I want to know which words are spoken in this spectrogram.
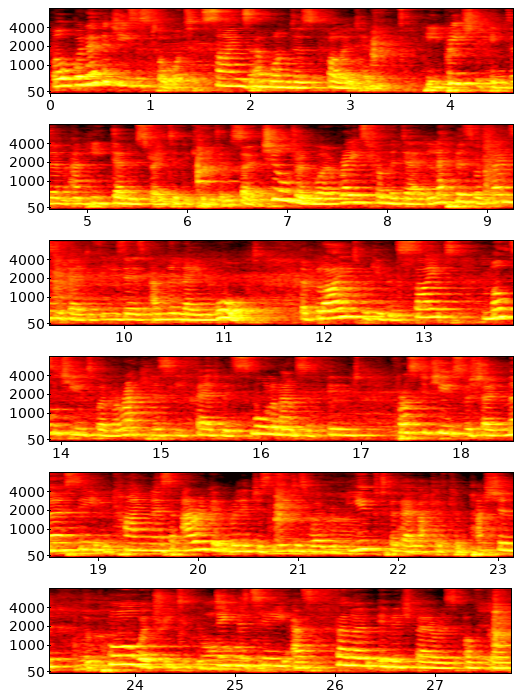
Well, whenever Jesus taught, signs and wonders followed him. He preached the kingdom and he demonstrated the kingdom. So, children were raised from the dead, lepers were cleansed of their diseases, and the lame walked. The blind were given sight, multitudes were miraculously fed with small amounts of food, prostitutes were shown mercy and kindness, arrogant religious leaders were rebuked for their lack of compassion, the poor were treated with dignity as fellow image bearers of God.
